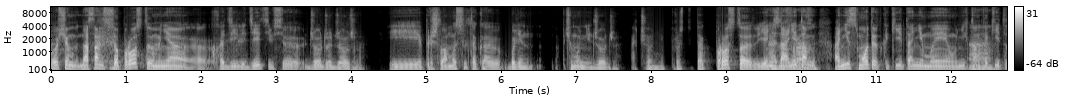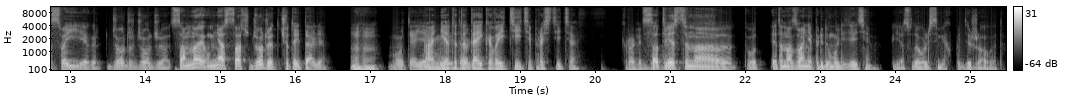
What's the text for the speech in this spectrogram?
В общем, на самом деле все просто. У меня э, ходили дети, все Джоджо Джоджо. И пришла мысль такая, блин, почему не Джоджо? А что, они просто так... Просто, я А, не это знаю, они там, фраза. они смотрят какие-то аниме, у них там А. какие-то свои, я говорю, Джоджо Джоджо. Со мной, у меня Саша Джоджо, это что-то Италия. Мгм. Вот, а я а нет, это Италию. Тайка Вайтити, простите. Кролик. Соответственно, вот это название придумали дети. Я с удовольствием их поддержал в этом.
